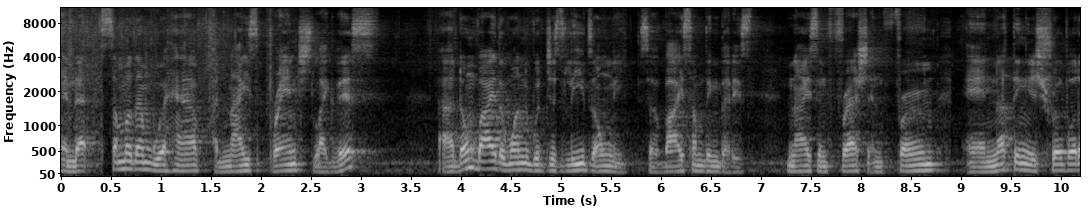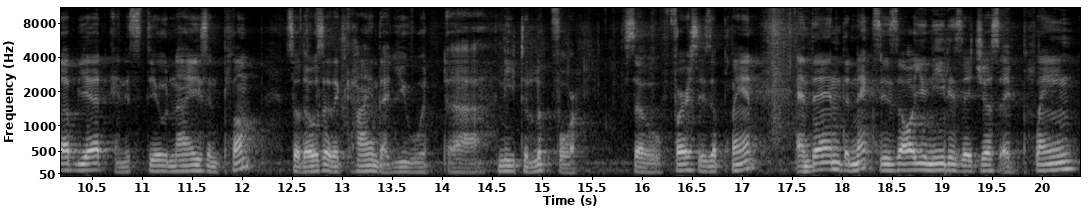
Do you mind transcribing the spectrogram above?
And that some of them will have a nice branch like this. Uh, don't buy the one with just leaves only. So buy something that is nice and fresh and firm and nothing is shriveled up yet and it's still nice and plump. So those are the kind that you would uh, need to look for. So first is a plant and then the next is all you need is a, just a plain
